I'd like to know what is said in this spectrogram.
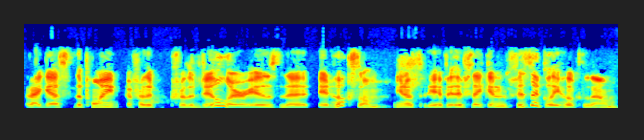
but I guess the point for the for the dealer is that it hooks them. You know, if if they can physically hook them,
